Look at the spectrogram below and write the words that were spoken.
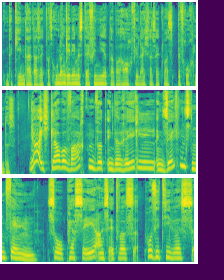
in der Kindheit als etwas Unangenehmes definiert, aber auch vielleicht als etwas Befruchtendes. Ja, ich glaube, Warten wird in der Regel in seltensten Fällen so per se als etwas Positives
